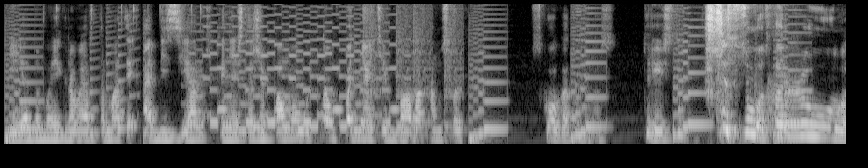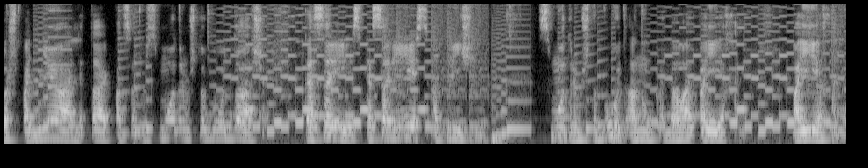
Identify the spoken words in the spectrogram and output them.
И, я думаю, игровые автоматы обезьянки, конечно же, помогут нам поднять и бабах. А ну сколько? Сколько тут у нас? 300. 600, хорош, подняли. Так, пацаны, смотрим, что будет дальше. Косарь есть, косарь есть, отлично. Смотрим, что будет. А ну-ка, давай, поехали. Поехали.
